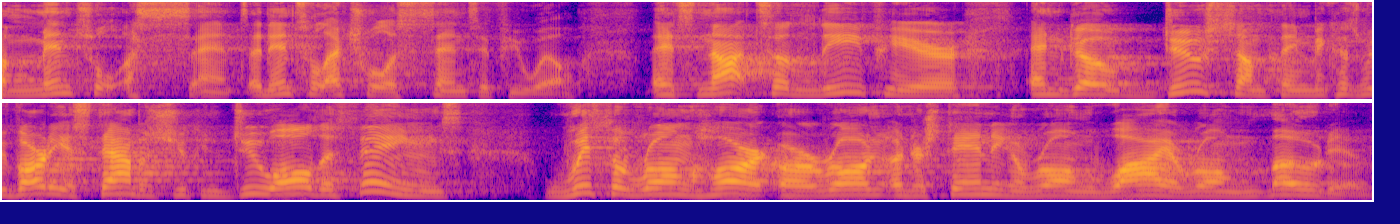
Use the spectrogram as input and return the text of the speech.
a mental assent, an intellectual assent, if you will. It's not to leave here and go do something because we've already established you can do all the things with a wrong heart or a wrong understanding, a wrong why, a wrong motive.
